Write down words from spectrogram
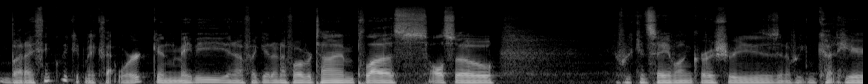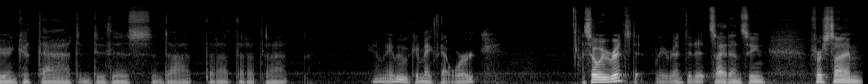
But I think we could make that work and maybe, you know, if I get enough overtime plus also if we can save on groceries and if we can cut here and cut that and do this and dot, dot, dot, dot, dot, dot you know, maybe we can make that work. So we rented it. We rented it sight unseen. First time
